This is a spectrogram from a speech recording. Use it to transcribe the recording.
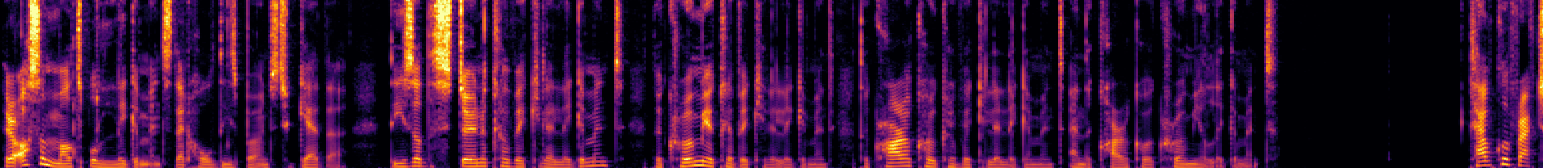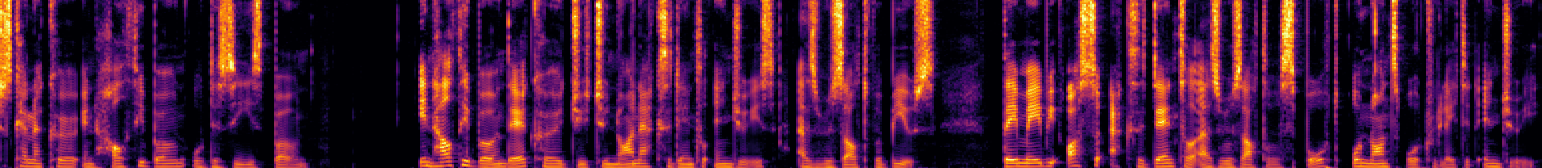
There are also multiple ligaments that hold these bones together. These are the sternoclavicular ligament, the acromioclavicular ligament, the coracoclavicular ligament, and the coracoacromial ligament. Clavicle fractures can occur in healthy bone or diseased bone. In healthy bone, they occur due to non accidental injuries as a result of abuse. They may be also accidental as a result of a sport or non sport related injury.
